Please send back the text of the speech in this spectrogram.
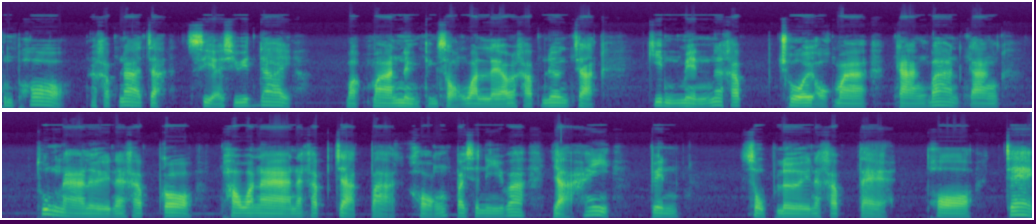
คุณพ่อนะครับน่าจะเสียชีวิตได้ประมาณ 1-2 วันแล้วนะครับ เนื่องจากกลิ่นเหม็นนะครับโชยออกมากลางบ้านกลาง ทุ่งนาเลยนะครับ ก็ภาวนานะครับจากปากของไปรษณีย์ว่าอย่าให้เป็นศพเลยนะครับ แต่พอแจ้ง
